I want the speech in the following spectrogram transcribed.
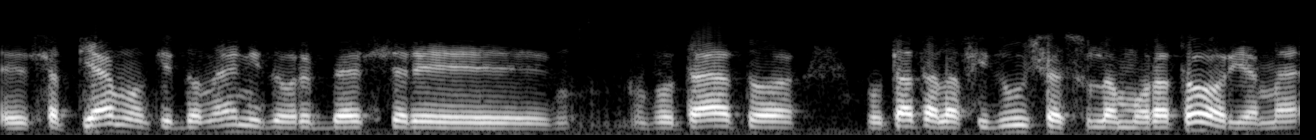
eh, sappiamo che domani dovrebbe essere votato, votata la fiducia sulla moratoria, ma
